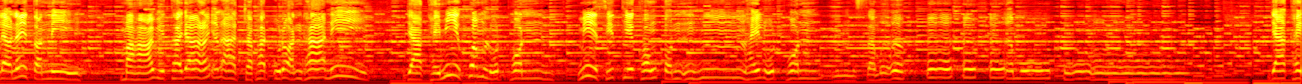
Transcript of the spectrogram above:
แล้วในตอนนี้ มหาวิทยาลัยราชภัฏอุดรธานีอยากให้มีความหลุดพ้นมีสิทธิของตนให้หลุดพ้นเสมอหมู อยากให้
